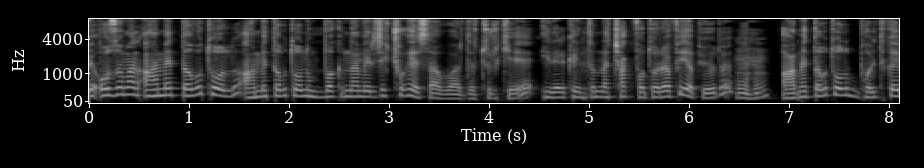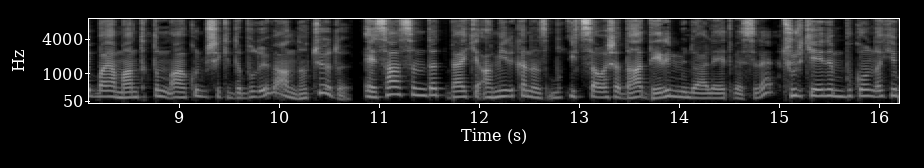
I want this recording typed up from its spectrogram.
ve o zaman Ahmet Davutoğlu, Ahmet Davutoğlu'nun bu bakımdan verecek çok hesabı vardır Türkiye'ye. Hillary Clinton'la çak fotoğrafı yapıyordu. Hı hı. Ahmet Davutoğlu bu politikayı bayağı mantıklı, makul bir şekilde buluyor ve anlatıyordu. Esasında belki Amerika'nın bu iç savaşa daha derin müdahale etmesine Türkiye'nin bu konudaki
